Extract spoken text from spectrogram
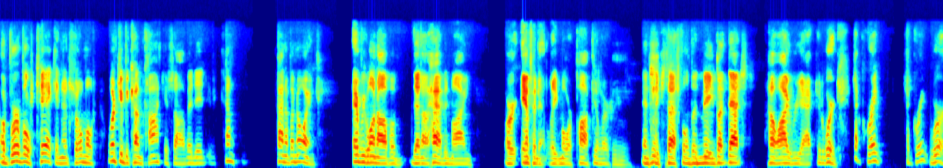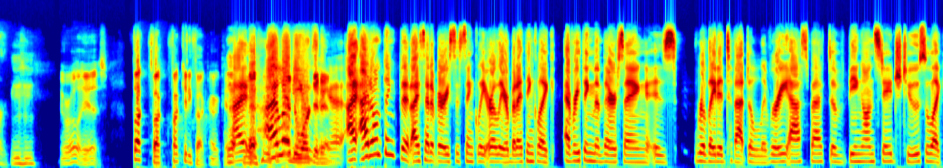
a verbal tick, and it's almost once you become conscious of it, it becomes kind of annoying. Every one of them that I have in mind are infinitely more popular Mm. and successful than me, but that's how I react to the word. It's a great, it's a great word. Mm-hmm. It really is. Fuck, fuck, fuckity fuck. Okay. I, I love to using it it. I, I don't think that I said it very succinctly earlier, but I think like everything that they're saying is related to that delivery aspect of being on stage too. So like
